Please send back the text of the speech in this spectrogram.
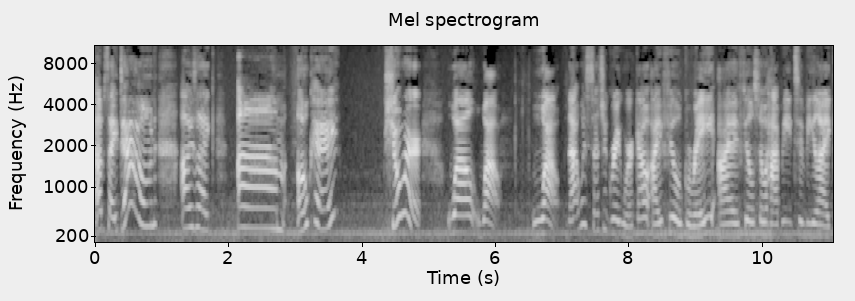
upside down? I was like, um, okay, sure. Well, wow. Wow, that was such a great workout. I feel great. I feel so happy to be like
